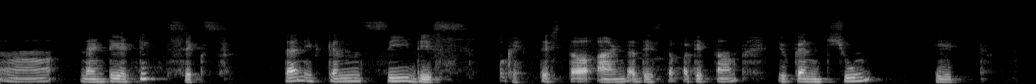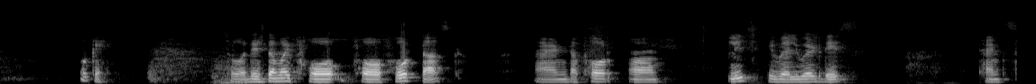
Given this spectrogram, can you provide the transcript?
uh, 1986 then you can see this okay this the and this the pakistan. You can zoom it. Okay. So this is the my for for fourth task. And for uh, please evaluate this. Thanks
